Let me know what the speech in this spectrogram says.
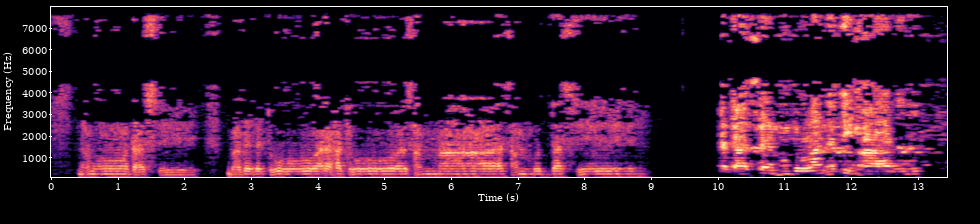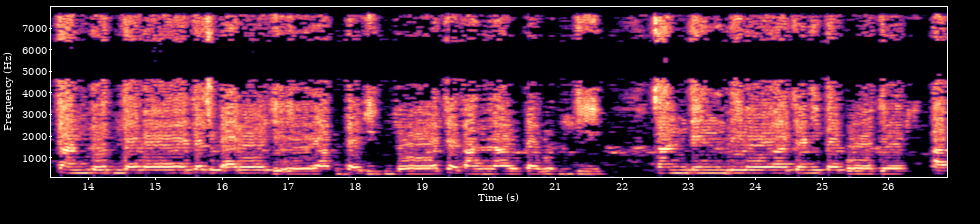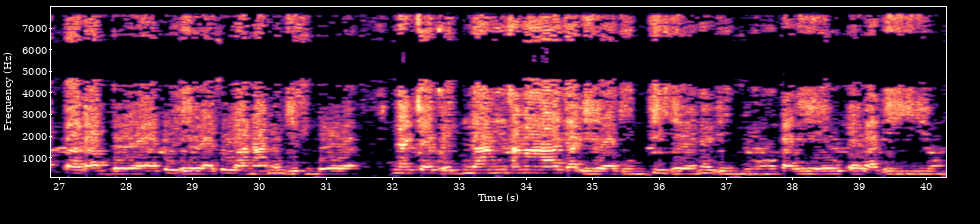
නමෝ තස්සේ භගවතු අරහතෝ සම්මා සම්බුද්දස්සේ. තස්ස මුදවන්නති ආනි සංගොද්දව චසුතරෝ චේ අත්තකින්චෝ ච සංලෞකවුන්ති. චන්දේන්ද්‍රියෝ ච නිකපෝච අප්පදබ්බෝ කුලේසු අනනුගිස්සෝ නච්ච කුද්දං සමාජය කිංචි යේන විඤ්ඤෝ පරේ උපවදීයං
